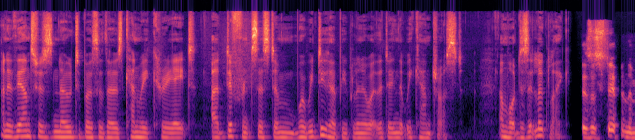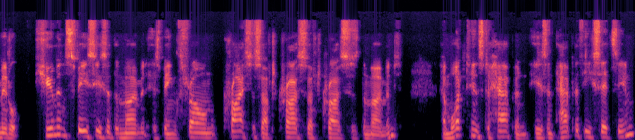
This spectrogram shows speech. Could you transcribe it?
And if the answer is no to both of those, can we create a different system where we do have people who know what they're doing that we can trust? And what does it look like? There's a step in the middle. Human species at the moment is being thrown crisis after crisis after crisis at the moment. And what tends to happen is an apathy sets in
